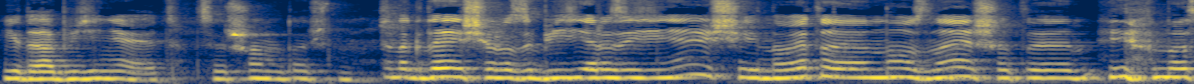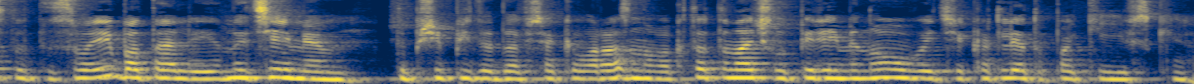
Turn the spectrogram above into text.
Еда объединяет, совершенно точно. Иногда еще разъединяющие, но это, ну, знаешь, это у нас тут свои баталии на теме общепита, да, всякого разного. Кто-то начал переименовывать котлету по-киевски.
